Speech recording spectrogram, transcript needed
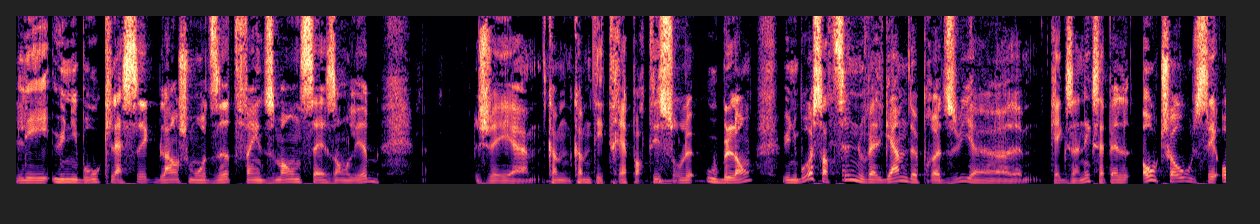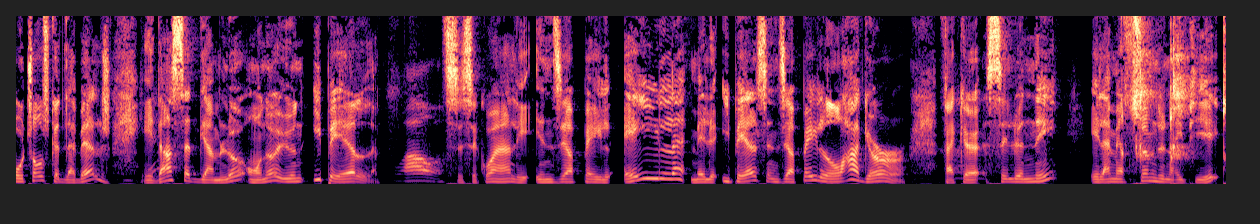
les Unibrew classiques blanches maudites, fin du monde, saison libre. J'ai, euh, comme comme t'es très porté sur le houblon, Unibrew a sorti une nouvelle gamme de produits a quelques années qui s'appelle Autre chose. C'est autre chose que de la belge. Et dans cette gamme-là, on a une IPL. Wow. C'est c'est quoi, hein? Les India Pale Ale, mais le IPL, c'est India Pale Lager. Fait que c'est le nez et l'amertume d'une IPA,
